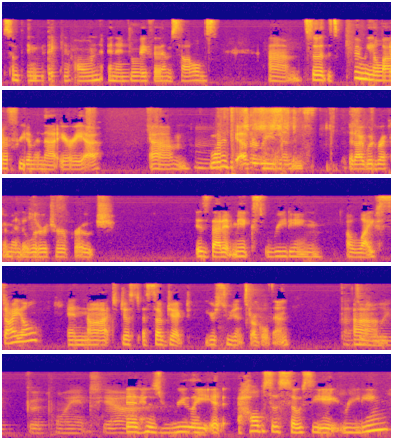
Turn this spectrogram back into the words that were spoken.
something that they can own and enjoy for themselves. Um, so it's given me a lot of freedom in that area. Um, mm. One of the other reasons that I would recommend a literature approach is that it makes reading a lifestyle and not just a subject your student struggles in. That's a um, really good point. Yeah. It has really it helps associate reading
